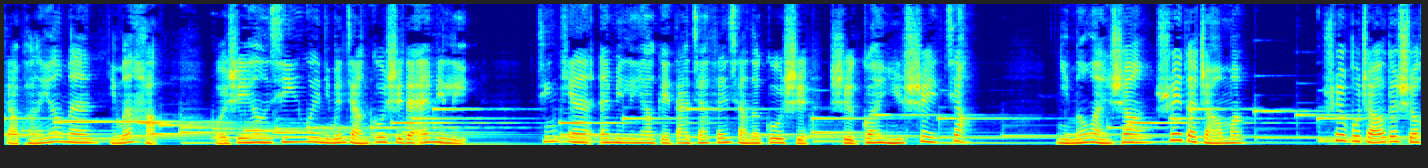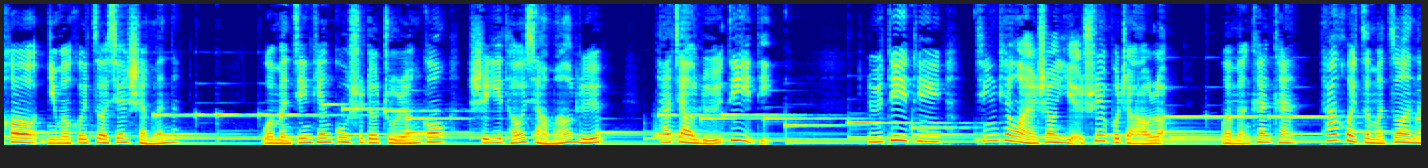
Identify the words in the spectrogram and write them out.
小朋友们，你们好，我是用心为你们讲故事的艾米丽。今天，艾米丽要给大家分享的故事是关于睡觉。你们晚上睡得着吗？睡不着的时候，你们会做些什么呢？我们今天故事的主人公是一头小毛驴，它叫驴弟弟。驴弟弟今天晚上也睡不着了，我们看看他会怎么做呢？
